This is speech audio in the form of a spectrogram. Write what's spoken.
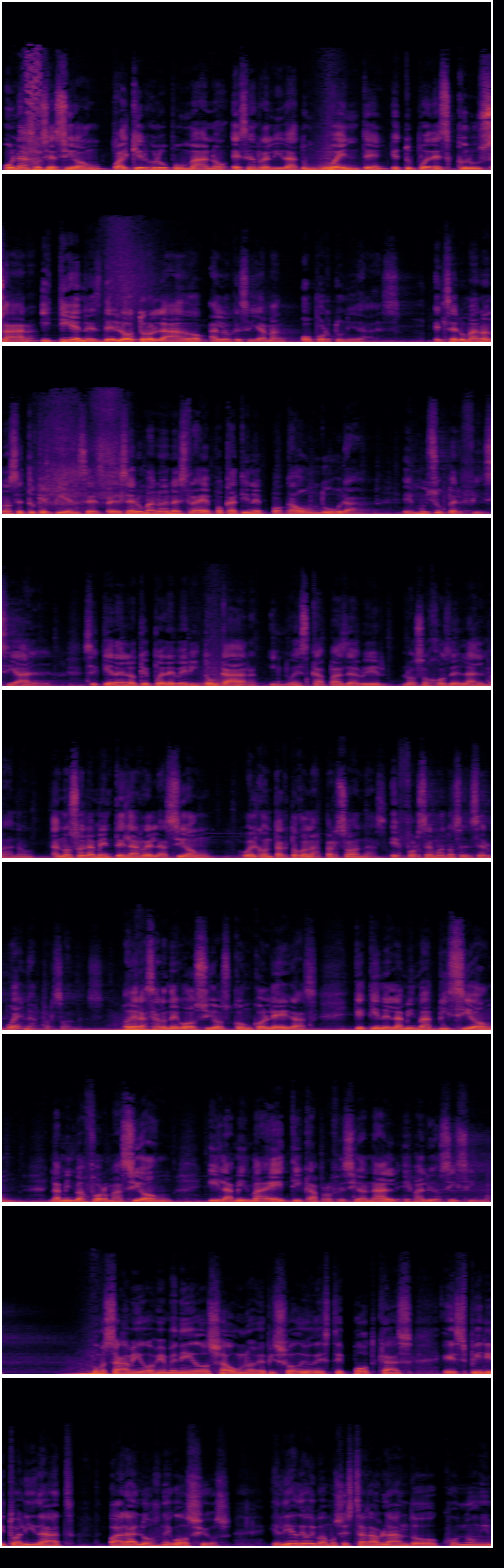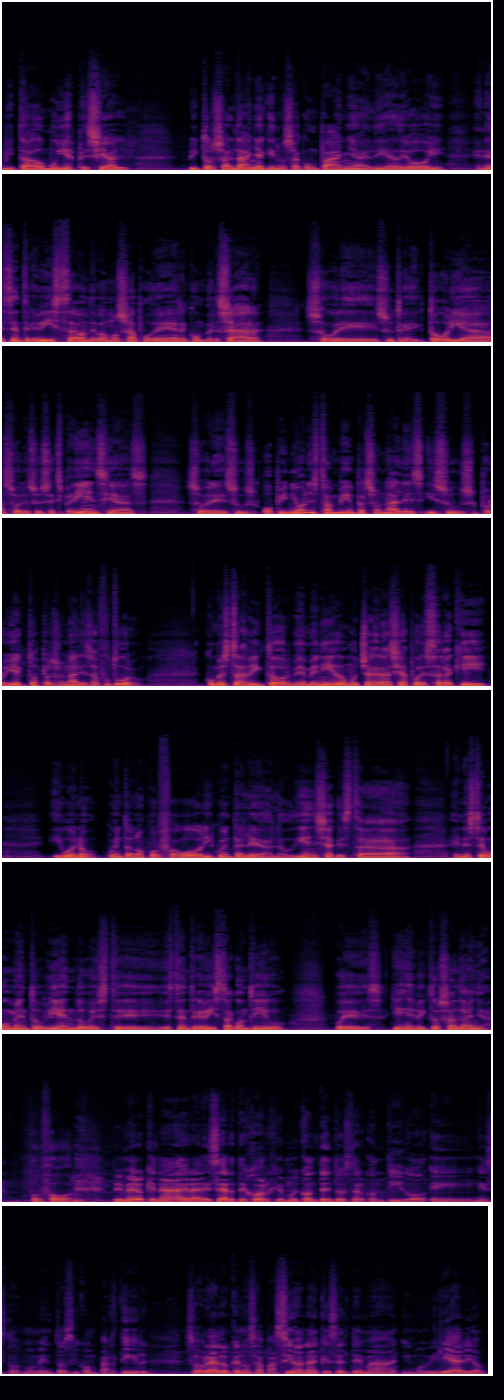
Una asociación, cualquier grupo humano, es en realidad un puente que tú puedes cruzar y tienes del otro lado algo que se llaman oportunidades. El ser humano, no sé tú qué pienses, pero el ser humano de nuestra época tiene poca hondura, es muy superficial, se queda en lo que puede ver y tocar y no es capaz de abrir los ojos del alma, ¿no? No solamente es la relación o el contacto con las personas. Esforcémonos en ser buenas personas. Poder hacer negocios con colegas que tienen la misma visión, la misma formación y la misma ética profesional es valiosísimo. ¿Cómo están amigos? Bienvenidos a un nuevo episodio de este podcast Espiritualidad para los negocios. El día de hoy vamos a estar hablando con un invitado muy especial, Víctor Saldaña, quien nos acompaña el día de hoy en esta entrevista donde vamos a poder conversar sobre su trayectoria, sobre sus experiencias, sobre sus opiniones también personales y sus proyectos personales a futuro. ¿Cómo estás, Víctor? Bienvenido, muchas gracias por estar aquí. Y bueno, cuéntanos por favor y cuéntale a la audiencia que está en este momento viendo este, esta entrevista contigo, pues, ¿quién es Víctor Saldaña? Por favor. Primero que nada, agradecerte, Jorge. Muy contento de estar contigo en estos momentos y compartir sobre algo que nos apasiona, que es el tema inmobiliario.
